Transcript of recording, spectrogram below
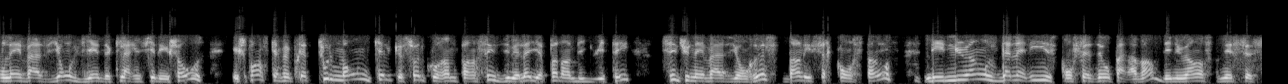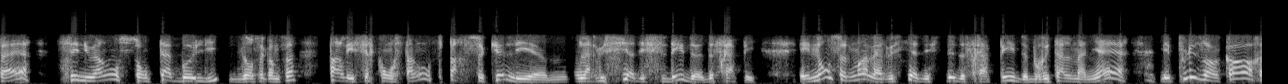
L'invasion vient de clarifier les choses. Et je pense qu'à peu près tout le monde, quel que soit le courant de pensée, dit mais là il n'y a pas d'ambiguïté. C'est une invasion russe dans les circonstances. Les nuances d'analyse qu'on faisait auparavant, des nuances nécessaires, ces nuances sont abolies, disons ça comme ça, par les circonstances, parce que les, euh, la Russie a décidé de, de, frapper. Et non seulement la Russie a décidé de frapper de brutale manière, mais plus encore,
